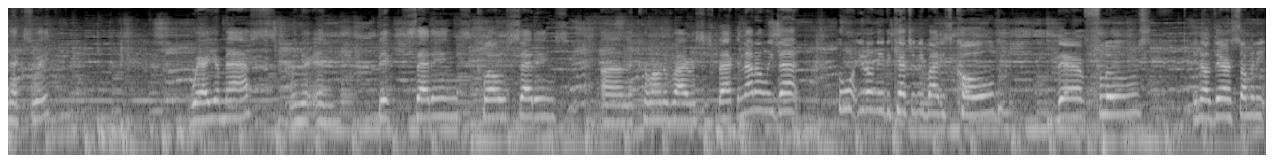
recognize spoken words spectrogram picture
next week. Wear your mask when you're in big settings, closed settings. Uh, the coronavirus is back, and not only that, who you don't need to catch anybody's cold, their flus. You know, there are so many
